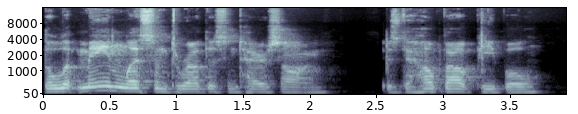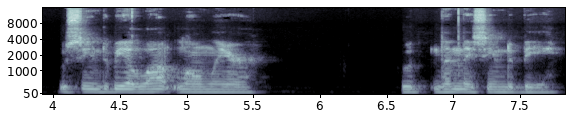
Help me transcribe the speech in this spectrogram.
The main lesson throughout this entire song is to help out people who seem to be a lot lonelier than they seem to be.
